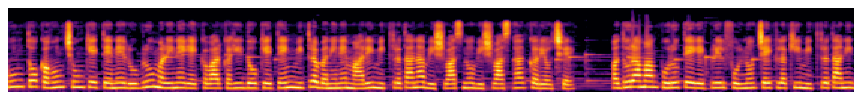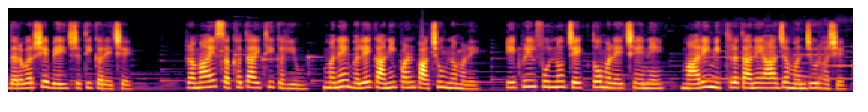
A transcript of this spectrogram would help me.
હું તો કહું છું કે તેને રૂબરૂ મળીને એકવાર કહી દો કે તેન મિત્ર બનીને મારી મિત્રતાના વિશ્વાસનો વિશ્વાસઘાત કર્યો છે. અધૂરામાં પૂરું તે એપ્રિલ ફૂલનો ચેક લખી મિત્રતાની દર વર્ષે બેઇજ્જતી કરે છે. રમાએ સખતાઈથી કહ્યું, મને ભલે કાની પણ પાછું ન મળે. એપ્રિલ ફૂલનો ચેક તો મળે છે ને, મારી મિત્રતાને આ જ મંજૂર હશે.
